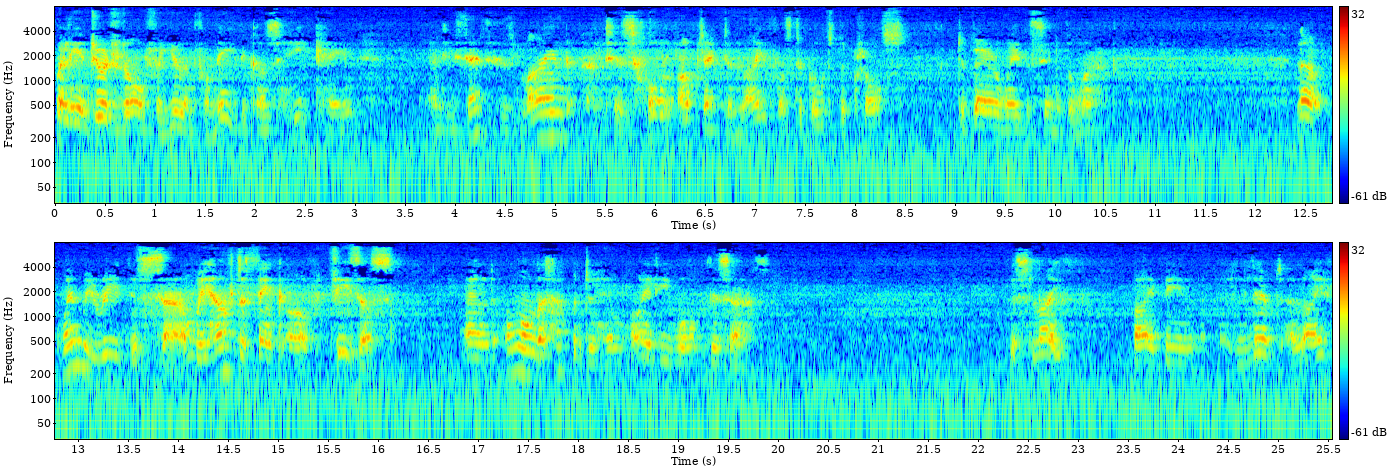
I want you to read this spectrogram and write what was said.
Well, he endured it all for you and for me because he came and he set his mind and his whole object in life was to go to the cross to bear away the sin of the world. Now, when we read this psalm, we have to think of Jesus and all that happened to him while he walked this earth. This life by being, lived a life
